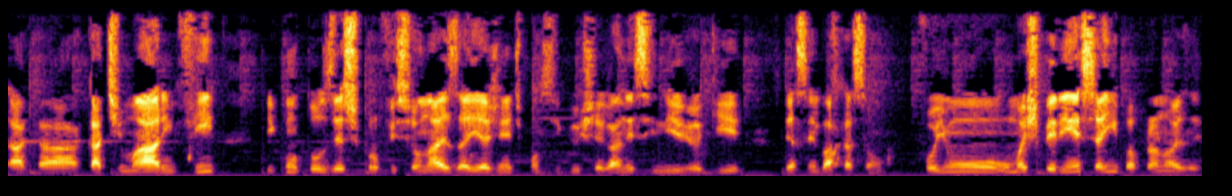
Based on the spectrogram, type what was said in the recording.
a, a Catimar, enfim, e com todos esses profissionais aí a gente conseguiu chegar nesse nível aqui dessa embarcação. Foi um- uma experiência ímpar para nós aí,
